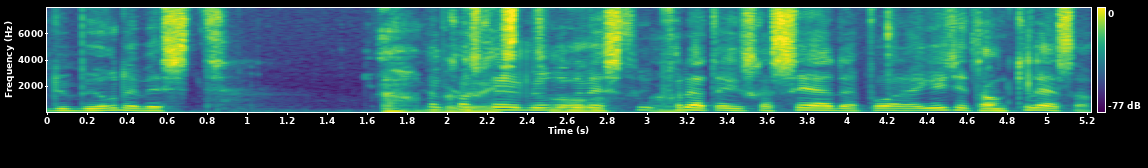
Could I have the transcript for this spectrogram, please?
'du burde visst'. Ja, burde skal jeg visst burde visst? ja. Fordi at jeg skal se det på deg. Jeg er ikke tankeleser.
